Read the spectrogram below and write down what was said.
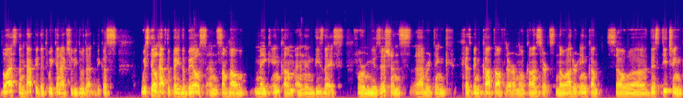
blessed and happy that we can actually do that because we still have to pay the bills and somehow make income. And in these days, for musicians, everything has been cut off. There are no concerts, no other income. So uh, this teaching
